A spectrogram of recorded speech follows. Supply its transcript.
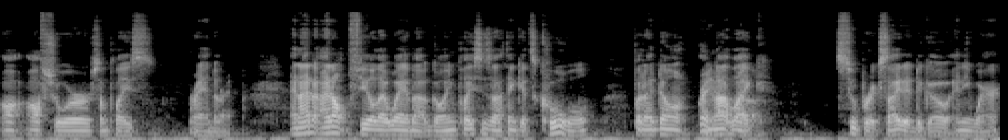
offshore or someplace random Right. and I don't feel that way about going places i think it's cool but i don't Right, i'm not no. like super excited to go anywhere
